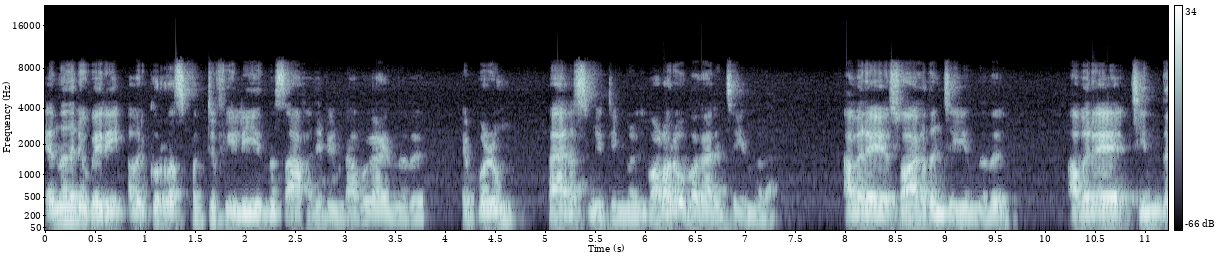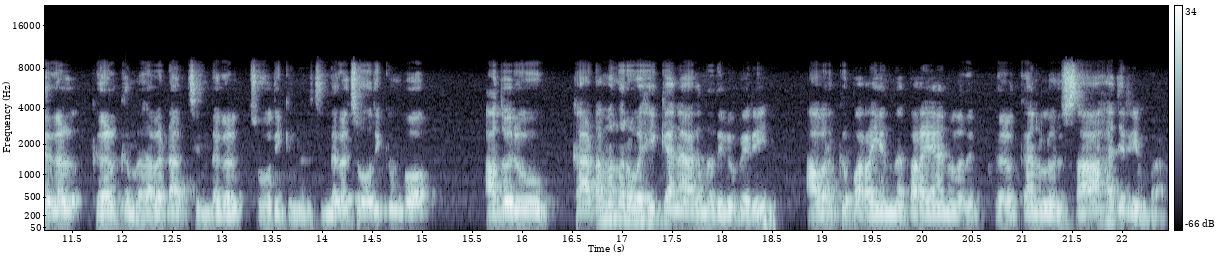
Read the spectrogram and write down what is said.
എന്നതിനുപരി അവർക്കൊരു റെസ്പെക്ട് ഫീൽ ചെയ്യുന്ന സാഹചര്യം ഉണ്ടാവുക എന്നത് എപ്പോഴും പാരസ് മീറ്റിങ്ങുകളിൽ വളരെ ഉപകാരം ചെയ്യുന്നതാണ്. അവരെ സ്വാഗതം ചെയ്യുന്നത് അവരെ ചിന്തകൾ കേൾക്കുന്നത് അവരുടെ ചിന്തകൾ ചോദിക്കുന്നത്. ചിന്തകൾ ചോദിക്കുമ്പോൾ അതൊരു കടമ നിർവഹിക്കാനാകുന്നതിലുപരി അവർക്ക് പറയുന്ന പറയാനുള്ളത് കേൾക്കാനുള്ള ഒരു സാഹചര്യം വേണം.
